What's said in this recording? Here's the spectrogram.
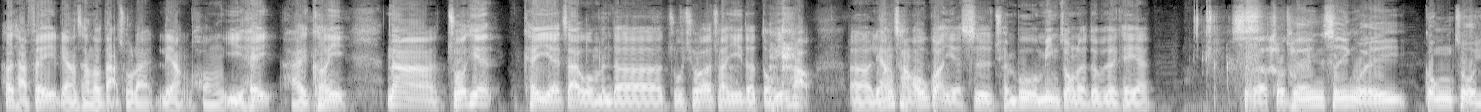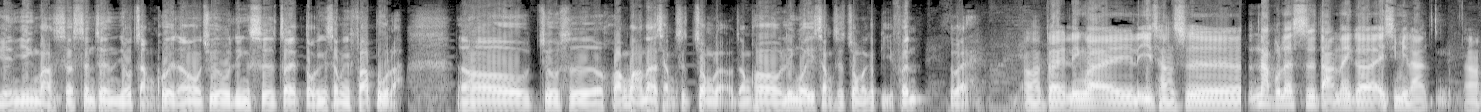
赫塔菲两场都打出来，两红一黑还可以。那昨天 K 爷在我们的足球二串一的抖音号，呃，两场欧冠也是全部命中了，对不对，K 爷？是的，昨天是因为工作原因嘛，在深圳有展会，然后就临时在抖音上面发布了。然后就是皇马那场是中了，然后另外一场是中了个比分，对。啊，对，另外一场是那不勒斯打那个 AC 米兰啊，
